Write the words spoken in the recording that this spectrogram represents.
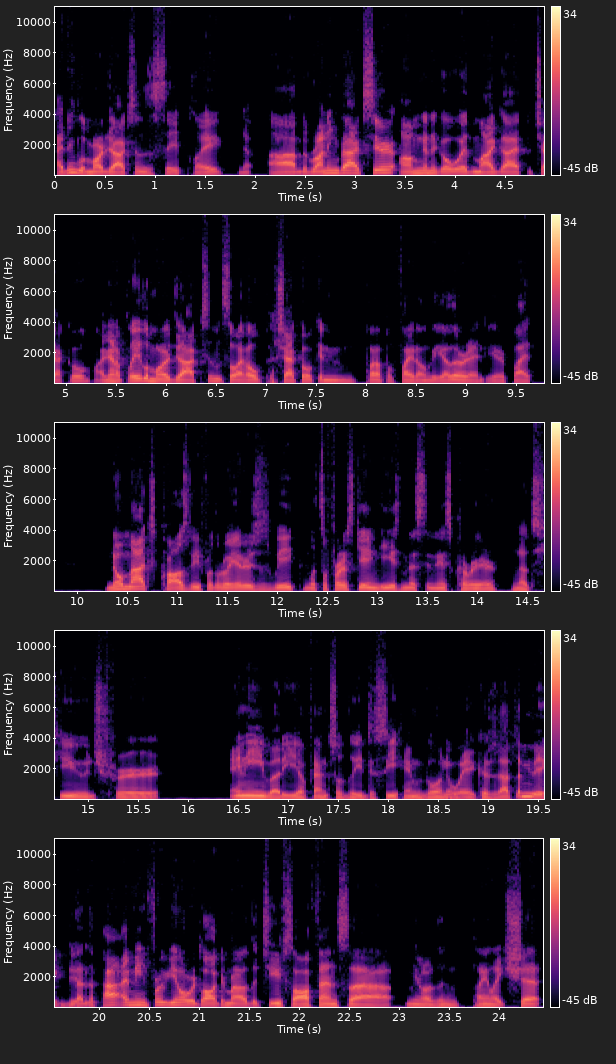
I think Lamar Jackson is a safe play. Yep. Uh, the running backs here, I'm gonna go with my guy Pacheco. I'm gonna play Lamar Jackson, so I hope Pacheco can put up a fight on the other end here. But no Maxx Crosby for the Raiders this week. That's the first game he's missed in his career. And that's huge for anybody offensively to see him going away because that's a big deal. That the pa- I mean, for you know, we're talking about the Chiefs' offense. Uh, you know, then playing like shit.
